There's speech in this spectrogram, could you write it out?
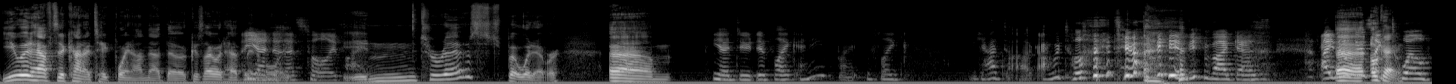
you would have to kind of take point on that, though, because I would have Yeah, minimal no, that's totally fine. interest, but whatever. Um, Yeah, dude, if like anybody, if like, yeah, dog, I would totally do a D&D podcast. I know Uh, there's like 12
